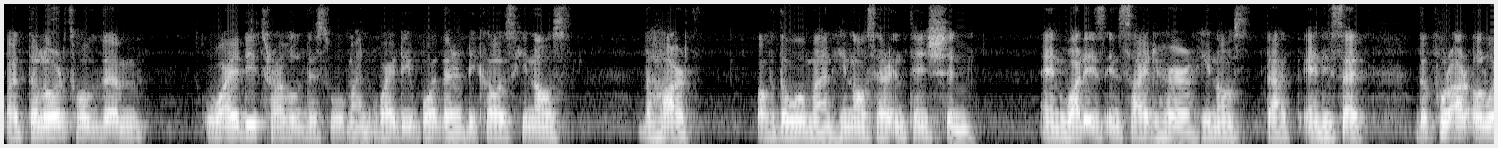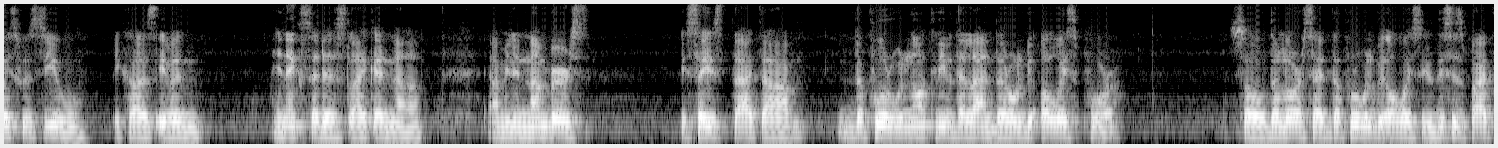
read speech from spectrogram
But the Lord told them, Why do you travel this woman? Why do you bother? Because He knows the heart of the woman, He knows her intention and what is inside her. He knows that. And He said, The poor are always with you because even in Exodus, like in, uh, I mean, in Numbers, it says that um, the poor will not leave the land; there will be always poor. So the Lord said, "The poor will be always with you." This is but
